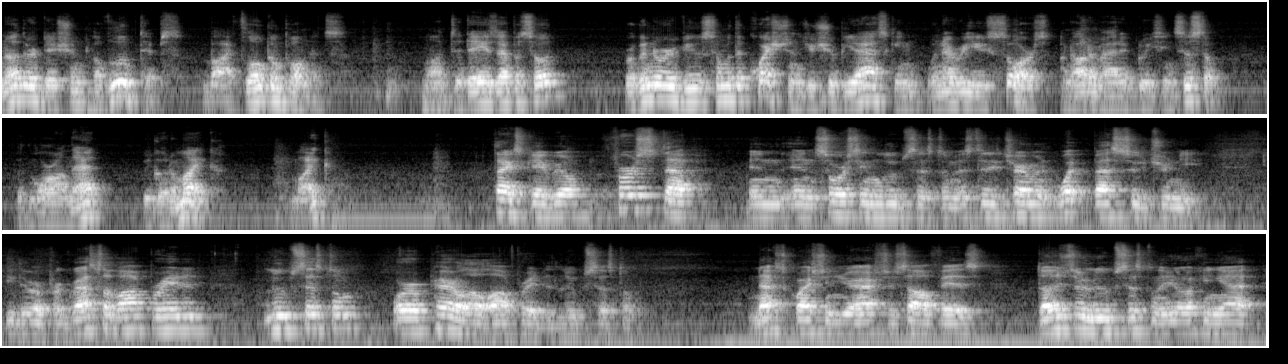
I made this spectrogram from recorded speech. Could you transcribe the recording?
another edition of Lube Tips by FLO Components. On today's episode, we're going to review some of the questions you should be asking whenever you source an automatic greasing system. With more on that, we go to Mike. Mike? Thanks, Gabriel. First step in, in sourcing the lube system is to determine what best suits your need. Either a progressive operated lube system or a parallel operated lube system. Next question you ask yourself is, does your lube system that you're looking at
